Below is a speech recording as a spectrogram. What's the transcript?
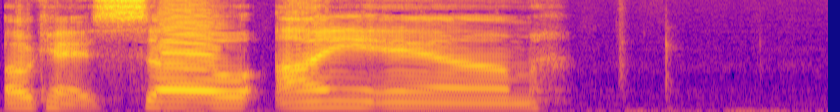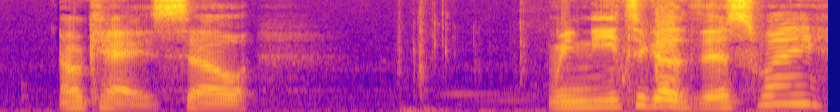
Okay, so I am... Okay, so... We need to go this way?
